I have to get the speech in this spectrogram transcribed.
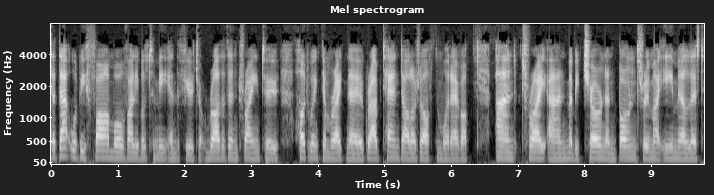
that that would be far more valuable to me in the future rather than trying to hoodwink them right now, grab $10 off them, whatever, and try and maybe churn and burn through my email list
